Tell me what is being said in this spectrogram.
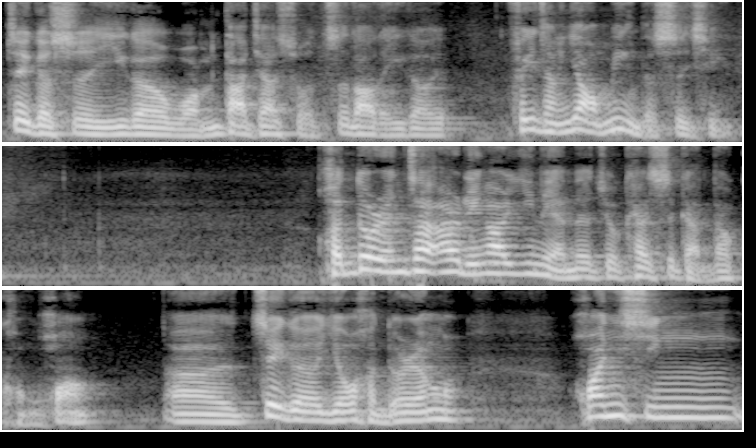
这个是一个我们大家所知道的一个非常要命的事情。很多人在二零二一年呢就开始感到恐慌，呃，这个有很多人欢欣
